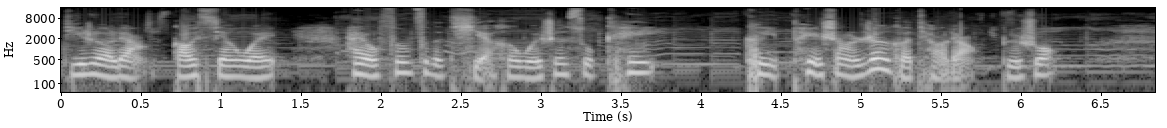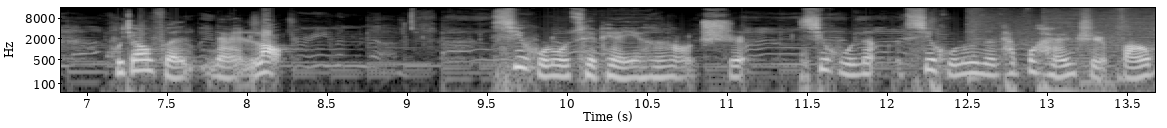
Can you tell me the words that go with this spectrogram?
低热量、高纤维，还有丰富的铁和维生素 K，可以配上任何调料，比如说胡椒粉、奶酪。西葫芦脆片也很好吃。西葫芦，西葫芦呢？它不含脂肪，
